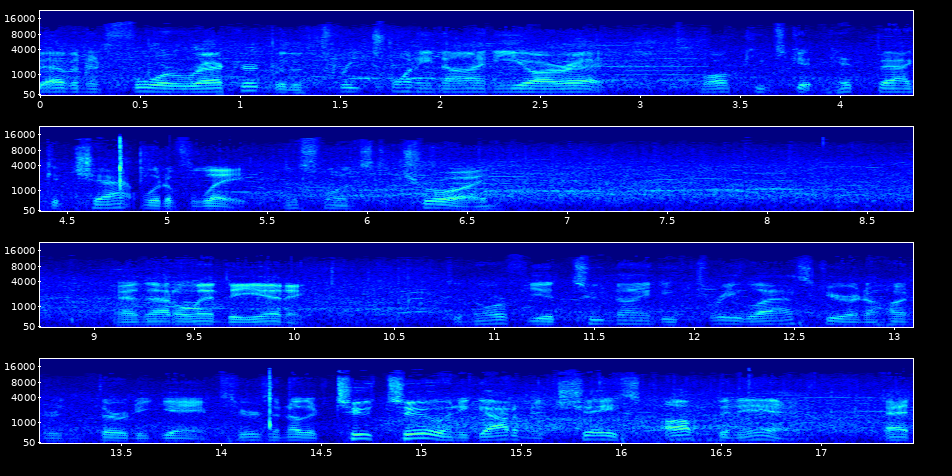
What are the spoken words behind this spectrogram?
Seven and four record with a 329 ERA. Ball keeps getting hit back at Chatwood of late. This one's to Troy. And that'll end the inning. Denorfia had 293 last year in 130 games. Here's another 2-2 and he got him to chase up and in at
